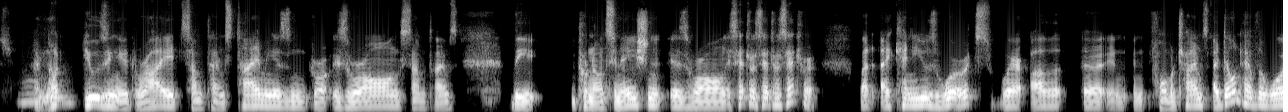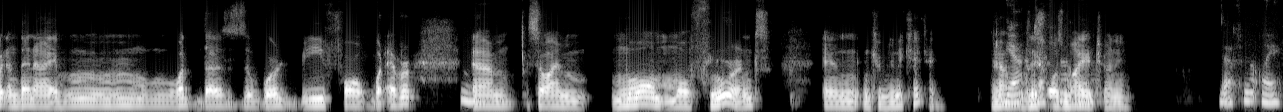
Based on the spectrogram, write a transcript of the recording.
Sure. I'm not using it right. Sometimes timing isn't is wrong. Sometimes the pronunciation is wrong, etc., etc., etc. But I can use words where other uh, in, in former times I don't have the word, and then I mm, what does the word be for whatever. Mm-hmm. Um, so I'm more more fluent in in communicating. Yeah, yeah this definitely. was my journey. Definitely.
